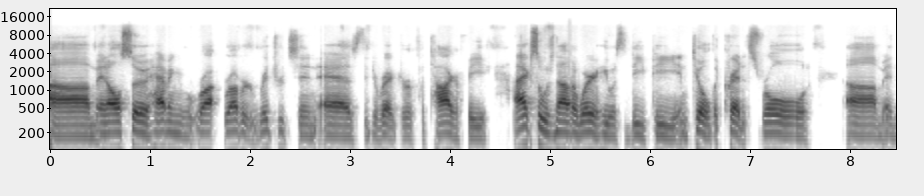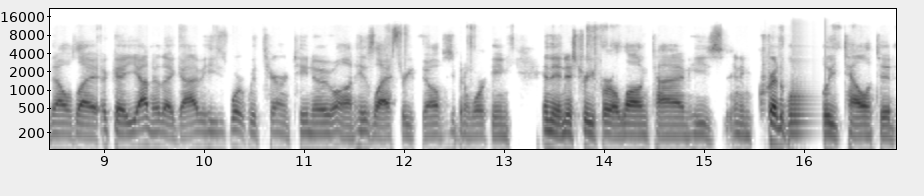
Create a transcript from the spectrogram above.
Um, and also having Ro- Robert Richardson as the director of photography. I actually was not aware he was the DP until the credits rolled. Um, and then I was like, okay, yeah, I know that guy. He's worked with Tarantino on his last three films. He's been working in the industry for a long time. He's an incredibly talented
